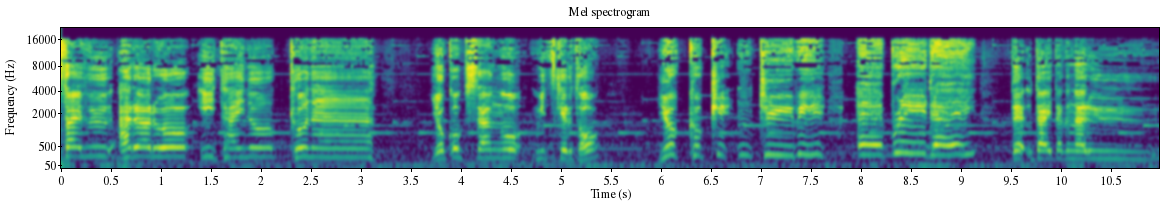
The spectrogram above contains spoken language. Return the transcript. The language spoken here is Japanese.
スタイフあるあるを言いたいのコーナー。横木さんを見つけると、横金 TV Everyday って歌いたくなる。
